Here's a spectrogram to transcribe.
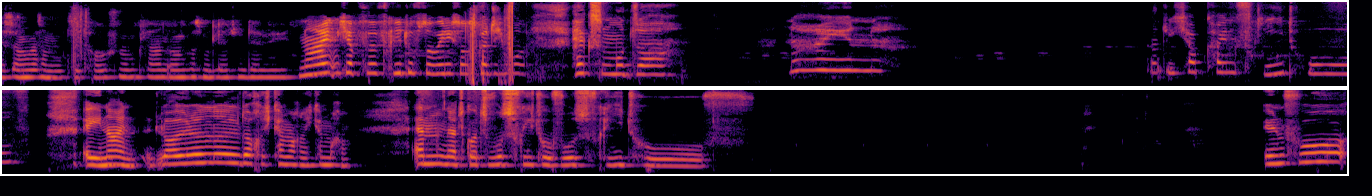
Ist irgendwas mit zu tauschen im Clan? Irgendwas mit Legendary? Nein, ich habe für Friedhof so wenig, sonst könnte ich Mo Hexenmutter. Nein. Und ich habe keinen Friedhof. Ey, nein. Lol, doch, ich kann machen, ich kann machen. Ähm, jetzt kurz, wo ist Friedhof? Wo ist Friedhof? Info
